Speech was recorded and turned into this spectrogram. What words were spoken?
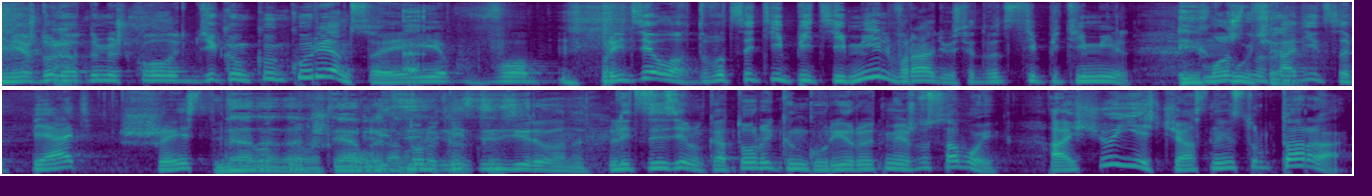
Между летными школами дикая конкуренция. И в пределах 25 миль, в радиусе 25 миль, Их может куча. находиться 5-6 Да-да-да, летных вот я об школ, этом которые, Лицензированных. лицензированы, которые конкурируют между собой. А еще есть частные инструктора,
